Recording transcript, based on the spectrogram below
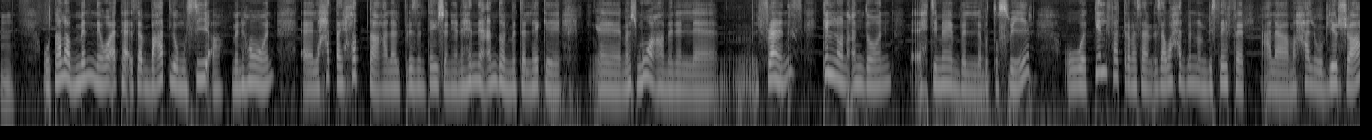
وطلب مني وقتها إذا بعت له موسيقى من هون آه، لحتى يحطها على ال presentation يعني هن عندهم مثل هيك آه، مجموعة من ال friends كلهم عندهم اهتمام بال- بالتصوير. وكل فترة مثلا إذا واحد منهم بيسافر على محل وبيرجع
